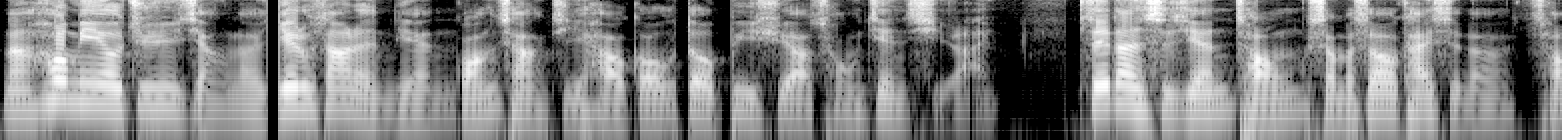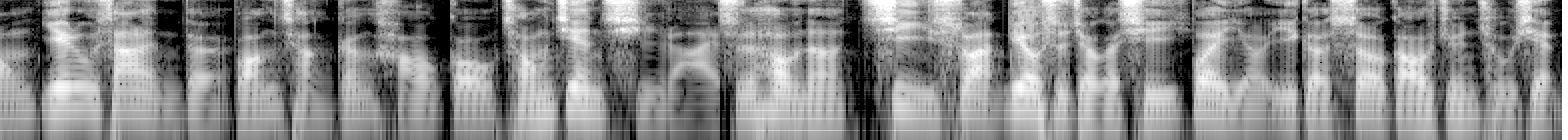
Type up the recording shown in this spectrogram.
那后面又继续讲了，耶路撒冷连广场及壕沟都必须要重建起来。这段时间从什么时候开始呢？从耶路撒冷的广场跟壕沟重建起来之后呢，计算六十九个七会有一个受高君出现，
